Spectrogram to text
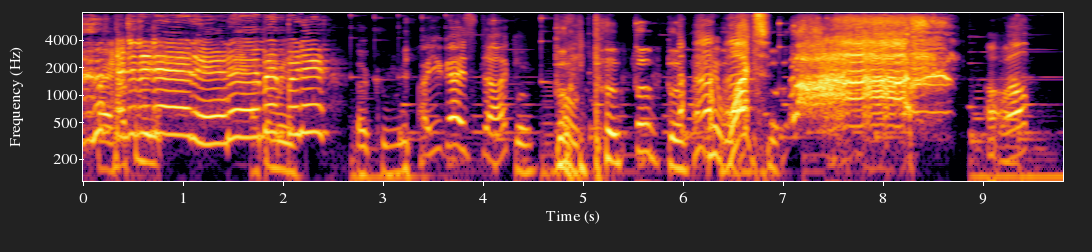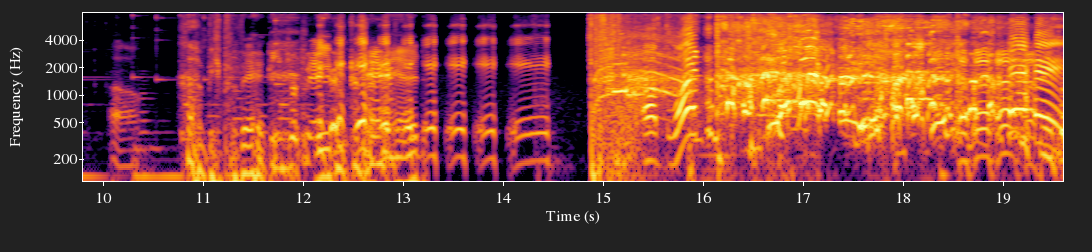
All right, how can we, how can we? Are you guys stuck? Boom, boom, boom, boom, boom. Wait, what? Ah! Uh-oh. Well. Uh-oh. Be prepared. Be prepared. Be prepared. Uh, Up one. hey.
